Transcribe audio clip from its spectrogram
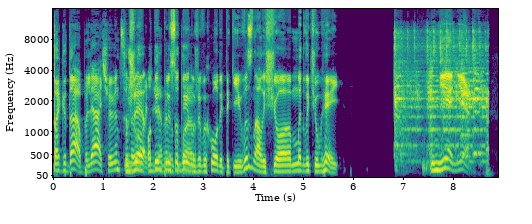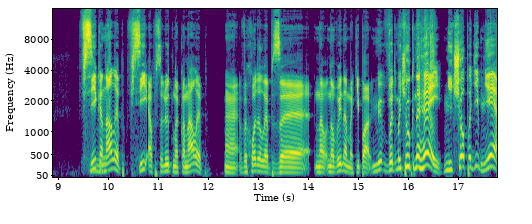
Так да, бля, що він це не робить? один Я не плюс один уже виходить такий. Ви знали, що Медведчук гей. Ні, ні. Всі канали б, всі абсолютно канали б виходили б з е, новинами, типа «Мі- Ведмичук не гей! Нічого подібного. Ні,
